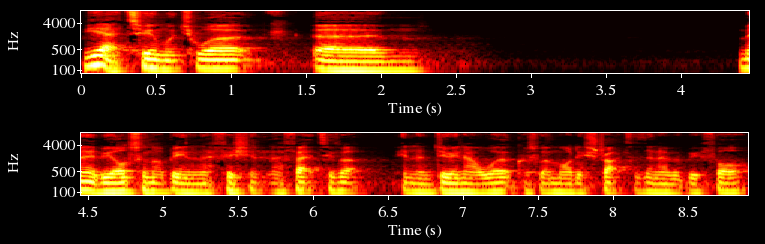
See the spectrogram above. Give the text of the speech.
Yeah, too much work. Um, maybe also not being efficient and effective at in doing our work because we're more distracted than ever before.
